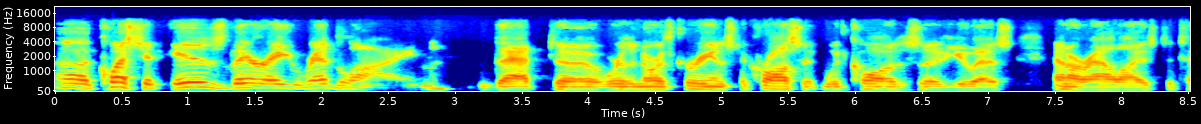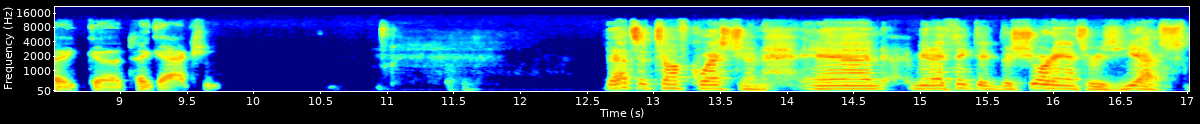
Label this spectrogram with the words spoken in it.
Uh, question, is there a red line that uh, were the North Koreans to cross it would cause uh, the U.S. and our allies to take, uh, take action? That's a tough question. And I mean, I think that the short answer is yes.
